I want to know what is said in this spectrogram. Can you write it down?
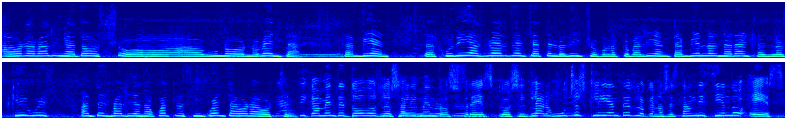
ahora valen a 2 o a 1,90. También las judías verdes, ya te lo he dicho, con lo que valían. También las naranjas, los kiwis antes valían a 4,50, ahora 8. Prácticamente todos los alimentos frescos. Y claro, muchos clientes lo que nos están diciendo es,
